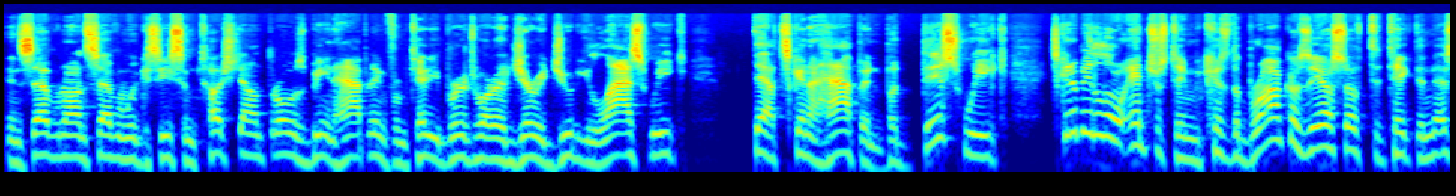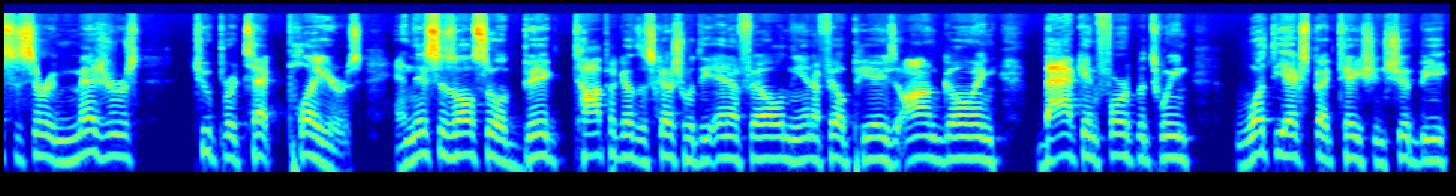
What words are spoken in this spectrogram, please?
in seven on seven. We can see some touchdown throws being happening from Teddy Bridgewater to Jerry Jeudy last week that's going to happen. But this week, it's going to be a little interesting because the Broncos, they also have to take the necessary measures to protect players. And this is also a big topic of discussion with the NFL and the NFLPA's ongoing back and forth between what the expectation should be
